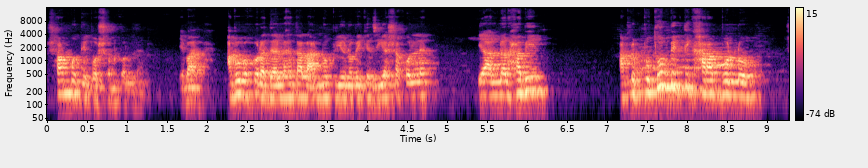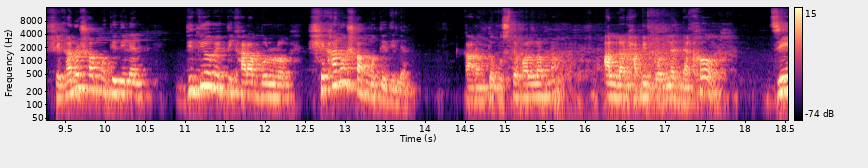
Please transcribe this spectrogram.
সম্মতি পোষণ করলেন। এবার আবু বকর আল্লাহ তালা আন্ন প্রিয় নবীকে জিজ্ঞাসা করলেন এ আল্লাহর হাবিব, আপনি প্রথম ব্যক্তি খারাপ বলল, সেখানেও সম্মতি দিলেন? দ্বিতীয় ব্যক্তি খারাপ বলল, সেখানেও সম্মতি দিলেন? কারণ তো বুঝতে পারলাম না। আল্লাহর হাবিব বললেন, দেখো, যে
